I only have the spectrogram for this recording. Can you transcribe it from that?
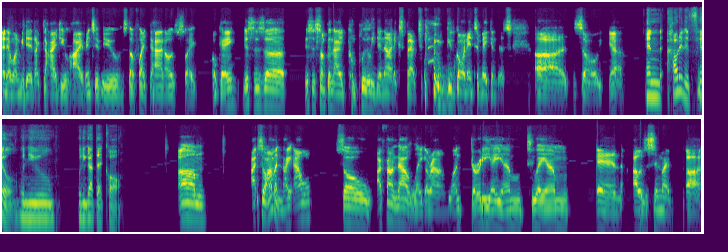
and then when we did like the IG live interview and stuff like that, I was like, okay, this is uh this is something I completely did not expect going into making this. Uh so yeah. And how did it feel when you when you got that call? Um, I so I'm a night owl. So I found out like around 1 30 a.m., 2 a.m. And I was just in my uh,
